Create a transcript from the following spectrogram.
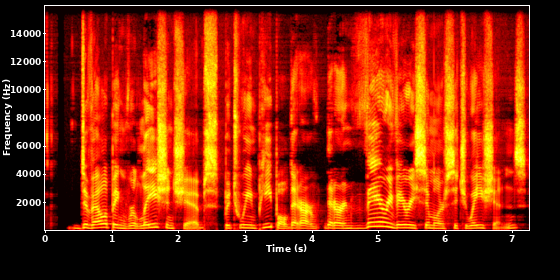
developing relationships between people that are that are in very very similar situations.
